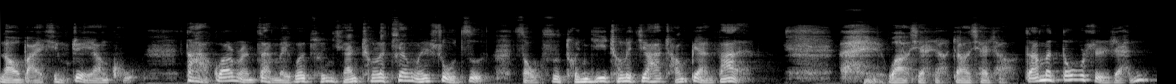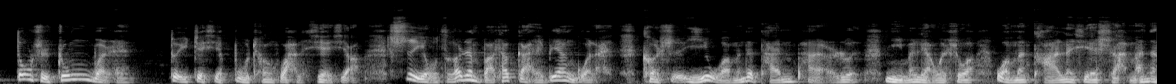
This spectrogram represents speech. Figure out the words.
老百姓这样苦，大官们在美国存钱成了天文数字，走私囤积成了家常便饭。哎，王先生、张先生，咱们都是人，都是中国人。对这些不成化的现象是有责任把它改变过来。可是以我们的谈判而论，你们两位说我们谈了些什么呢？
